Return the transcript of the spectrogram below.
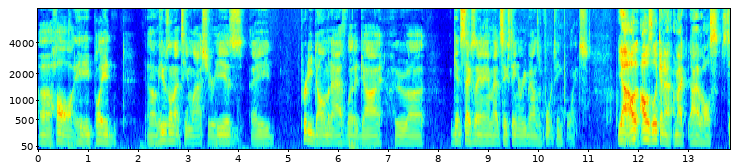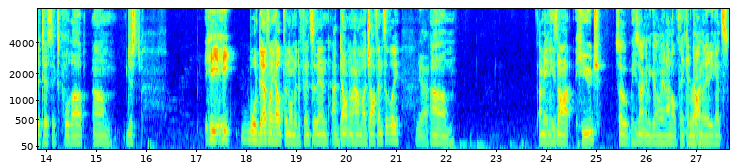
uh, Hall. He, he played. Um, he was on that team last year. He is a pretty dominant, athletic guy who uh, against Texas A&M had 16 rebounds and 14 points. Yeah, I was, I was looking at. I'm act- I have all statistics pulled up. Um, just he he will definitely help them on the defensive end. I don't know how much offensively. Yeah. Um, I mean, he's not huge, so he's not going to go in. I don't think and Right. dominate against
